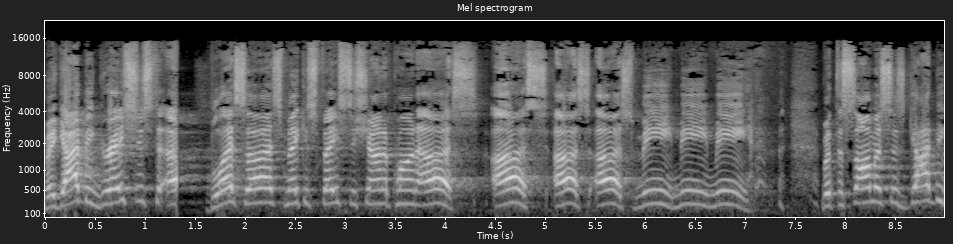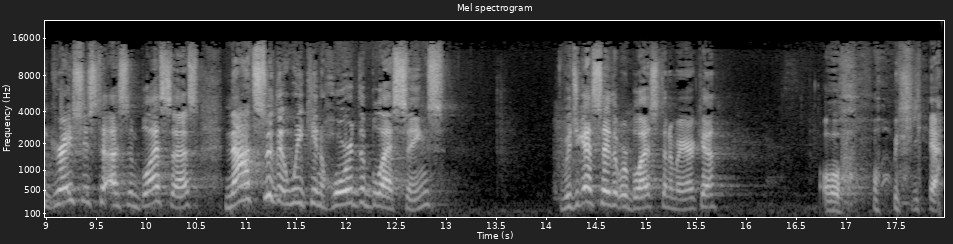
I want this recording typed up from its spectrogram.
May God be gracious to us bless us, make his face to shine upon us. Us, us, us, me, me, me. But the psalmist says, God be gracious to us and bless us, not so that we can hoard the blessings. Would you guys say that we're blessed in America? Oh, yeah.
